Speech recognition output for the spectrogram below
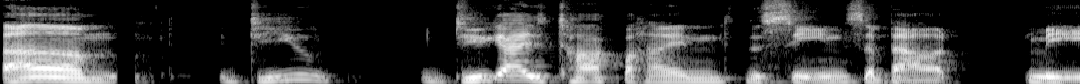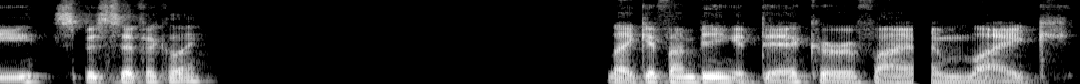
um, do you do you guys talk behind the scenes about me specifically? Like if I'm being a dick or if I'm like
